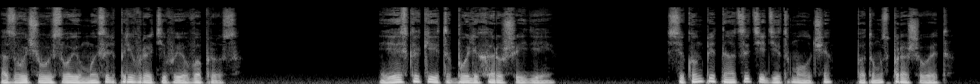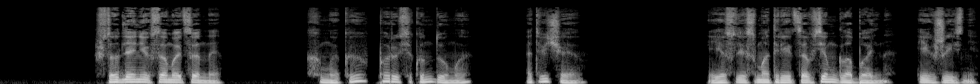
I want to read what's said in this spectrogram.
Озвучиваю свою мысль, превратив ее в вопрос. Есть какие-то более хорошие идеи? Секунд пятнадцать сидит молча, потом спрашивает. Что для них самое ценное? Хмыкаю, пару секунд думаю. Отвечаю. Если смотреть совсем глобально, их жизни.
